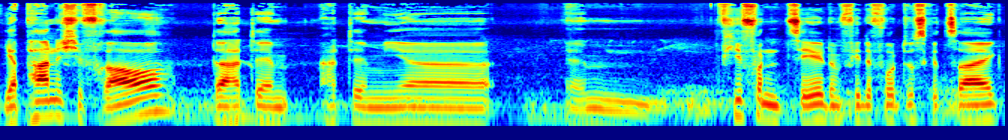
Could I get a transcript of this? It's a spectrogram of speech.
Japanische Frau, da hat er, hat er mir ähm, viel von erzählt und viele Fotos gezeigt.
